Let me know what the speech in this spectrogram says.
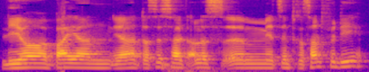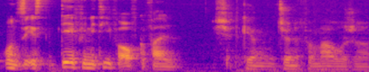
Lyon, Bayern, ja, das ist halt alles ähm, jetzt interessant für die und sie ist definitiv aufgefallen. Ich hätte gerne Jennifer Maruja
